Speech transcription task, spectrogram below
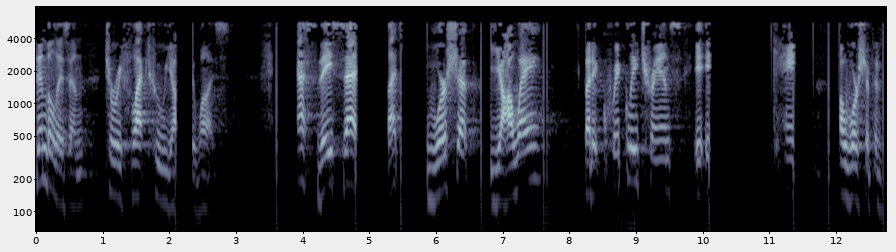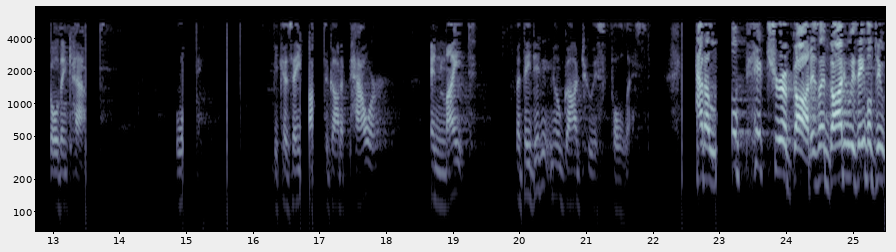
symbolism to reflect who Yahweh was. Yes, they said, let's worship Yahweh, but it quickly trans, it, it became a worship of golden calf. Why? because they knew the God of power and might, but they didn't know God to his fullest. Had a little picture of God as a God who is able to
